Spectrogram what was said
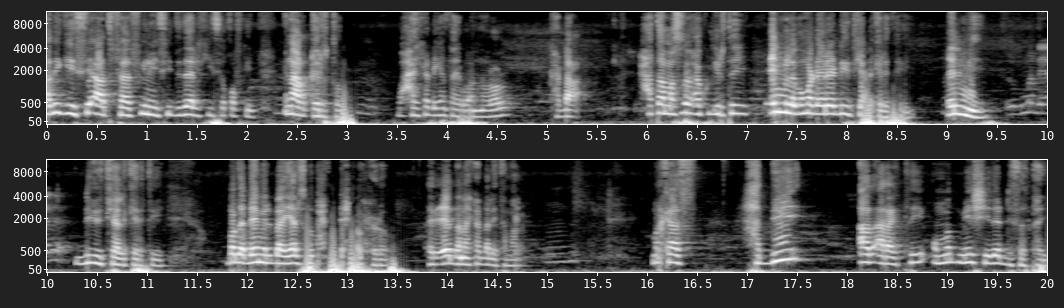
adigiisi aad faafinaysid dadaalkiisi qofkii inaad qirto. Waxay ka dhigan tahay waa nolol ka dhac. Xataa masada waxaa ku jirtay cilmi laguma dheere dhididkaa la kala tegay cilmi. Dhididkaa la kala tegay badda dhemel baa yaal baxda dhex xidho. Cidceedana ka dhalay tamar. Markaas haddii aad aragtay ummad meesheeda dhisatay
